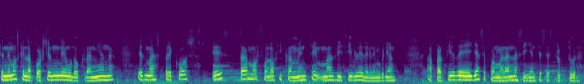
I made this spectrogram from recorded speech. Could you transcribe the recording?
Tenemos que la porción neurocraniana es más precoz, está morfológicamente más visible del embrión a partir de ella se formarán las siguientes estructuras.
